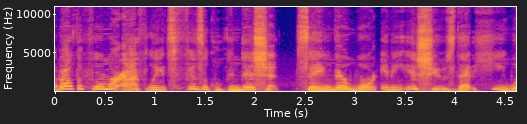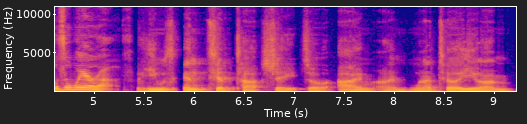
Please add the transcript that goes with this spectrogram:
about the former athlete's physical condition, saying there weren't any issues that he was aware of. He was in tip-top shape, so I'm, I'm when I tell you I'm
